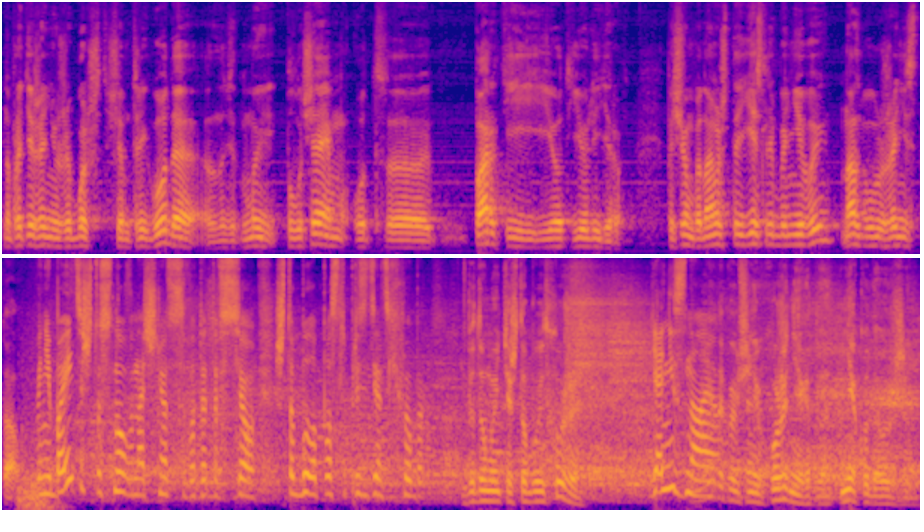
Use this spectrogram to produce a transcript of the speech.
на протяжении уже больше, чем три года значит, мы получаем от э, партии и от ее лидеров. Почему? Потому что если бы не вы, нас бы уже не стало. Вы не боитесь, что снова начнется вот это все, что было после президентских выборов? Вы думаете, что будет хуже? Я не знаю. Такое ощущение, хуже некуда, некуда уже.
